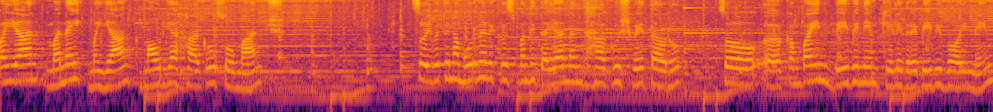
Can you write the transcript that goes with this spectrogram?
ಮಯಾನ್, ಮನೈ, ಮಯಾಂಕ್, ಮೌರ್ಯ ಹಾಗೂ ಸೋಮಾಂಚ್ ಸೊ ಇವತ್ತಿನ ಮೂರನೇ ರಿಕ್ವೆಸ್ಟ್ ಬಂದು ದಯಾನಂದ್ ಹಾಗೂ ಶ್ವೇತಾ ಅವರು. ಸೊ ಕಂಬೈನ್ ಬೇಬಿ ನೇಮ್ ಕೇಳಿದರೆ ಬೇಬಿ ಬಾಯ್ ನೇಮ್.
